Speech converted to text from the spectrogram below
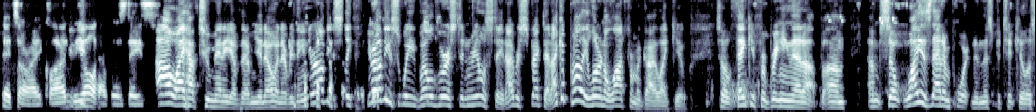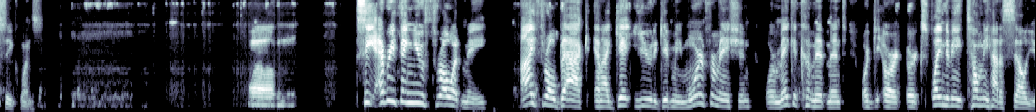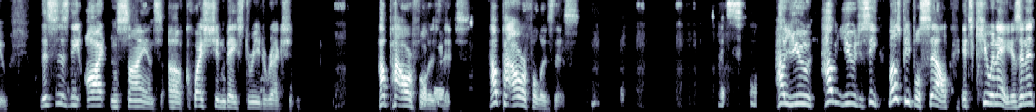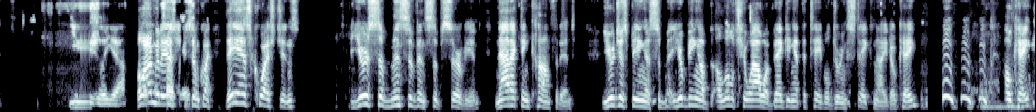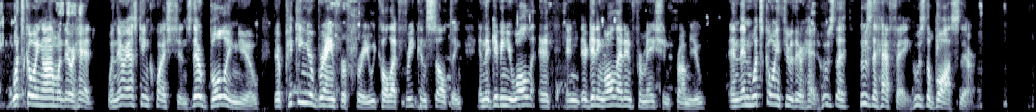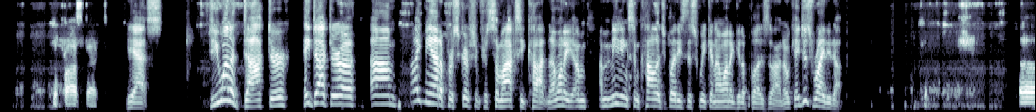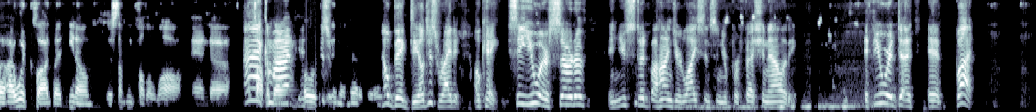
it's all right, Claude. We all have those days. Oh, I have too many of them, you know, and everything. And you're obviously you're obviously well versed in real estate. I respect that. I could probably learn a lot from a guy like you. So thank you for bringing that up. Um, um, so why is that important in this particular sequence? Um, see everything you throw at me i throw back and i get you to give me more information or make a commitment or or or explain to me tell me how to sell you. This is the art and science of question based redirection. How powerful is this? How powerful is this? How you how you see most people sell it's q and a isn't it usually, yeah. Oh, I'm going to ask you some questions. They ask questions. You're submissive and subservient, not acting confident. You're just being a you're being a, a little chihuahua begging at the table during steak night. Okay. okay. What's going on when they're ahead? When they're asking questions, they're bullying you. They're picking your brain for free. We call that free consulting, and they're giving you all and and they're getting all that information from you. And then what's going through their head? Who's the who's the jefe? Who's the boss there? The prospect. Yes. Do you want a doctor? Hey, doctor, uh, um, write me out a prescription for some OxyContin. I want to, I'm, I'm meeting some college buddies this week and I want to get a buzz on. Okay, just write it up. Uh, I would, Claude, but you know, there's something called a law, and uh, Ah, come on. Just- in the medical. no big deal. Just write it. Okay. See, you were assertive and you stood behind your license and your professionality. If you were, uh, but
